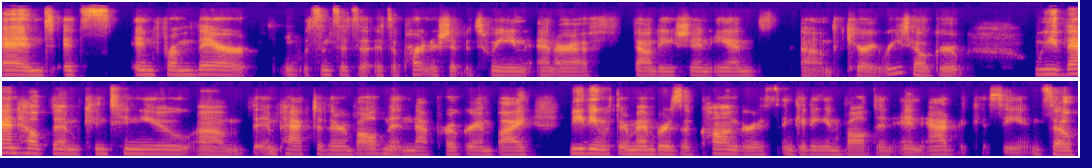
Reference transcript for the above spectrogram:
And it's and from there, since it's a, it's a partnership between NRF Foundation and um, the Qurate Retail Group, we then help them continue um, the impact of their involvement in that program by meeting with their members of Congress and getting involved in, in advocacy. And so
